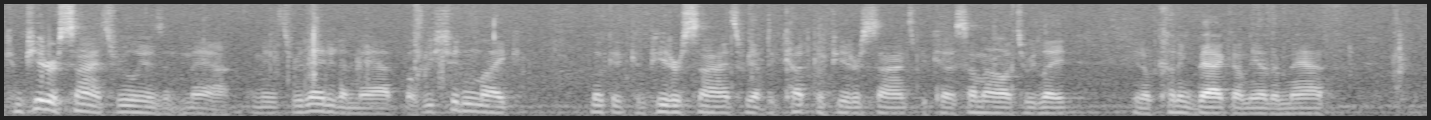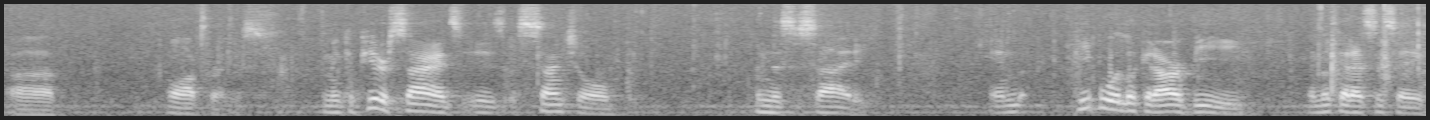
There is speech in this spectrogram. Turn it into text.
computer science really isn't math. I mean, it's related to math, but we shouldn't like, look at computer science, we have to cut computer science because somehow it's relate, you know, cutting back on the other math uh, offerings. I mean, computer science is essential in this society. And people would look at RB and look at us and say,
